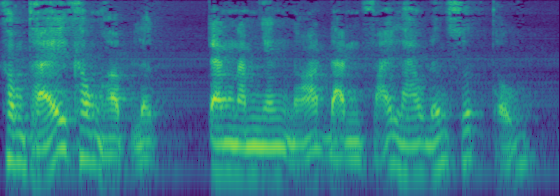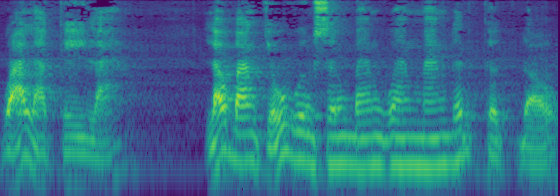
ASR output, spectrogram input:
Không thể không hợp lực, trang nam nhân nọ đành phải lao đến xuất thủ. Quả là kỳ lạ. Lão ban chủ quân Sơn ban quan mang đến cực độ,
